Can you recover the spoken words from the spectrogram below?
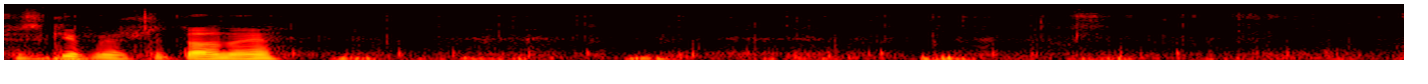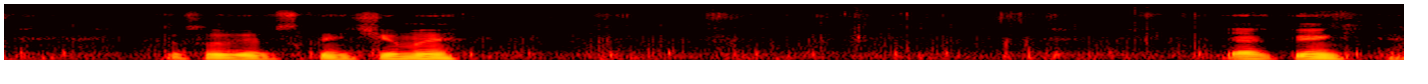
wszystkie przeczytane. Tu sobie skręcimy. Jak pięknie.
